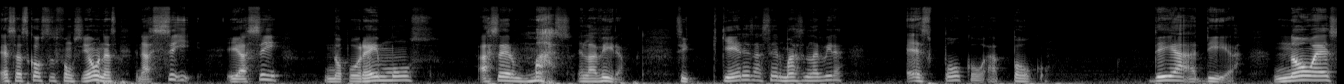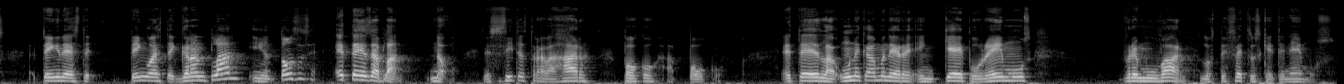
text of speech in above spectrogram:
esas cosas funcionan. Así y así no podemos hacer más en la vida. Si quieres hacer más en la vida, es poco a poco, día a día. No es tengo este, tengo este gran plan y entonces este es el plan. No, necesitas trabajar poco a poco. Esta es la única manera en que podemos remover los defectos que tenemos.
